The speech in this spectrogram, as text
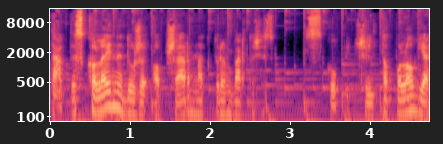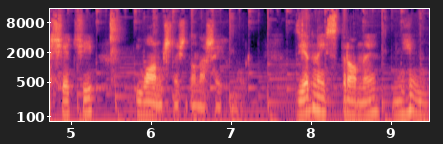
Tak, to jest kolejny duży obszar, na którym warto się sk- skupić, czyli topologia sieci i łączność do naszej chmury. Z jednej strony, nim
